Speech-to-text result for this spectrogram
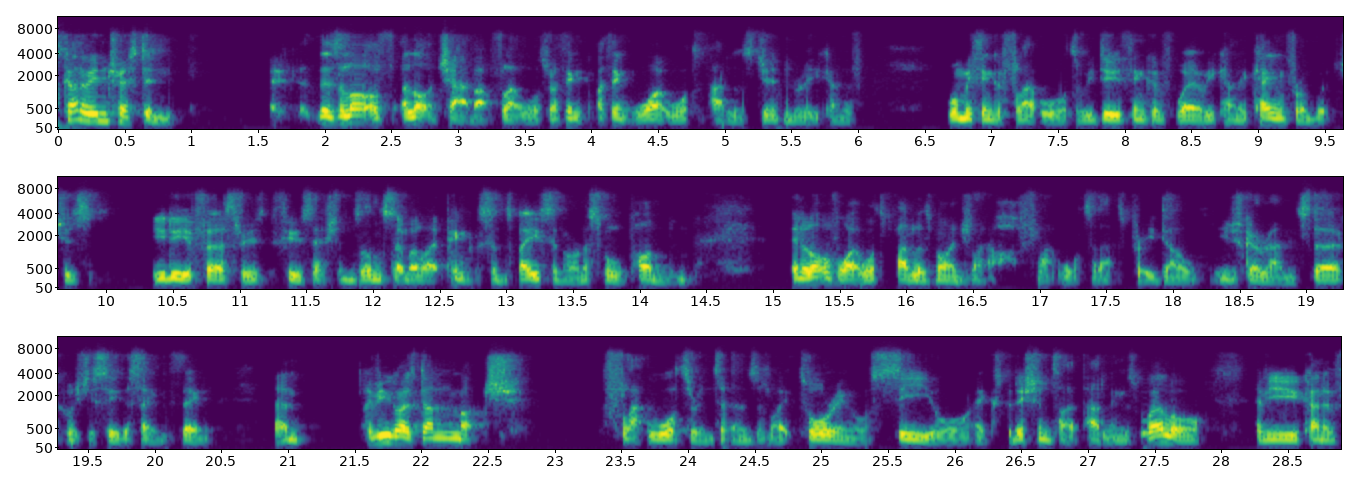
it's kind of interesting. There's a lot of a lot of chat about flat water. I think I think whitewater paddlers generally kind of when we think of flat water, we do think of where we kind of came from, which is you do your first few sessions on somewhere like Pinkerson's Basin or on a small pond, and in a lot of whitewater paddlers' minds, you're like, oh, flat water, that's pretty dull. You just go around in circles, you see the same thing. Um, have you guys done much flat water in terms of like touring or sea or expedition type paddling as well, or have you kind of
